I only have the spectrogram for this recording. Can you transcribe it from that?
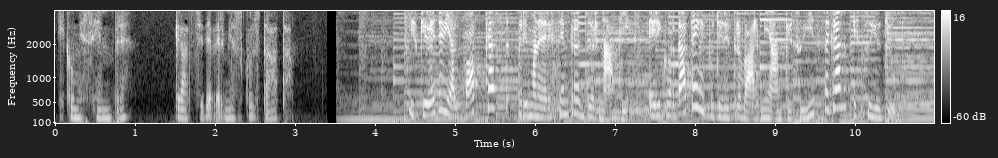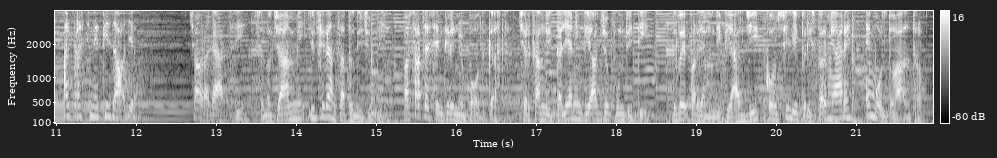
E come sempre, grazie di avermi ascoltata. Iscrivetevi al podcast per rimanere sempre aggiornati e ricordate che potete trovarmi anche su Instagram e su YouTube. Al prossimo episodio. Ciao ragazzi, sono Giammi, il fidanzato di Giulia. Passate a sentire il mio podcast cercando italianinviaggio.it, dove parliamo di viaggi, consigli per risparmiare e molto altro.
